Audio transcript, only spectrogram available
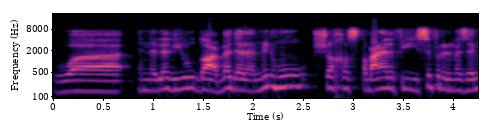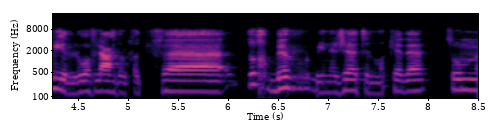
وأن الذي يوضع بدلا منه شخص طبعا هذا في سفر المزامير اللي هو في العهد القديم. فتخبر بنجاة المرء كذا ثم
